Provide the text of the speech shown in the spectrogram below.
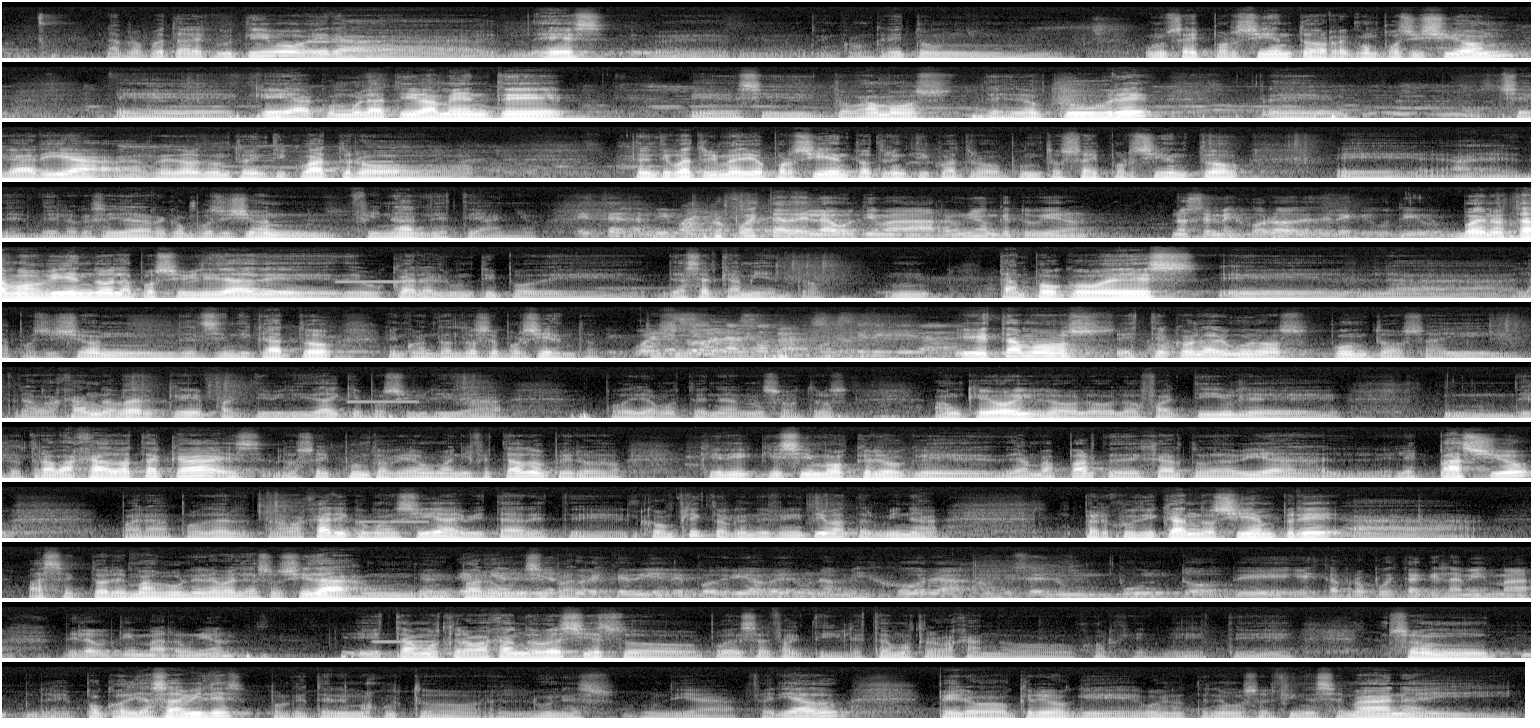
La propuesta del Ejecutivo era, es eh, en concreto un, un 6% de recomposición eh, que acumulativamente, eh, si tomamos desde octubre, llegaría alrededor de un 34, 34,5%, 34.6% eh, de, lo que sería la recomposición final de este año. Esta es la misma propuesta de la última reunión que tuvieron. ¿No se mejoró desde el Ejecutivo? Bueno, estamos viendo la posibilidad de, buscar algún tipo de, acercamiento. Tampoco es eh, la, posición del sindicato en cuanto al 12%. ¿Cuáles son las otras posibilidades? Y estamos este, con algunos puntos ahí trabajando a ver qué factibilidad y qué posibilidad podríamos tener nosotros aunque hoy lo, factible mm, de lo trabajado hasta acá es los seis puntos que habíamos manifestado, pero quisimos, creo que de ambas partes, dejar todavía el, espacio para poder trabajar y, como decía, evitar este, el conflicto que en definitiva termina perjudicando siempre a, sectores más vulnerables de la sociedad, un, paro municipal. El miércoles que viene, ¿podría haber una mejora, aunque sea en un punto, de esta propuesta que es la misma de la última reunión? Estamos trabajando a ver si eso puede ser factible. Estamos trabajando, Jorge. Este, son eh, pocos días hábiles, porque tenemos justo el lunes un día feriado, pero creo que bueno tenemos el fin de semana y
